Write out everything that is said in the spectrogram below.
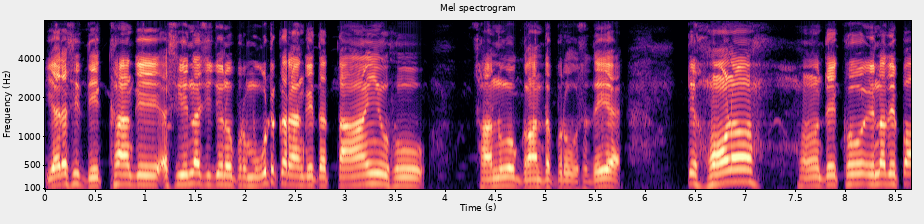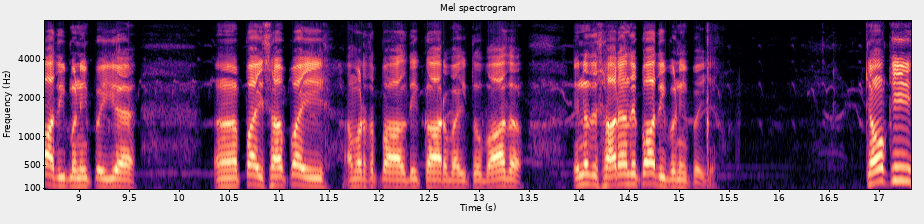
ਯਾਰ ਅਸੀਂ ਦੇਖਾਂਗੇ, ਅਸੀਂ ਇਹਨਾਂ ਚੀਜ਼ਾਂ ਨੂੰ ਪ੍ਰਮੋਟ ਕਰਾਂਗੇ ਤਾਂ ਤਾਂ ਹੀ ਉਹ ਸਾਨੂੰ ਉਹ ਗੰਦ ਪਰੋਸਦੇ ਆ। ਤੇ ਹੁਣ ਦੇਖੋ, ਇਹਨਾਂ ਦੇ ਭਾਅ ਦੀ ਬਣੀ ਪਈ ਹੈ ਭਾਈ ਸਾਹਿਬ, ਭਾਈ ਅਮਰਤਪਾਲ ਦੀ ਕਾਰਵਾਈ ਤੋਂ ਬਾਅਦ ਇਹਨਾਂ ਦੇ ਸਾਰਿਆਂ ਦੇ ਭਾਅ ਦੀ ਬਣੀ ਪਈ ਹੈ। ਕਿਉਂਕਿ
